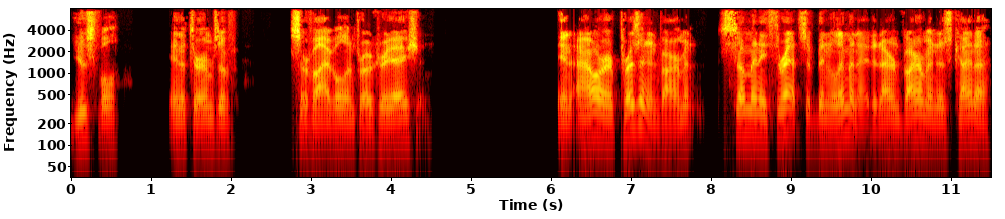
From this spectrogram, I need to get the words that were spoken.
useful in the terms of survival and procreation. In our present environment, so many threats have been eliminated. Our environment is kind of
